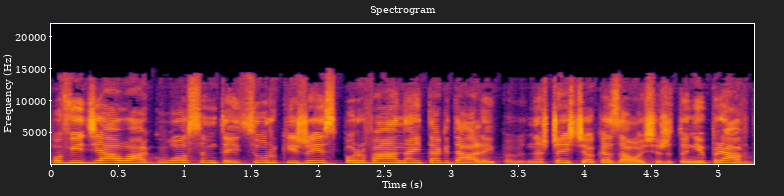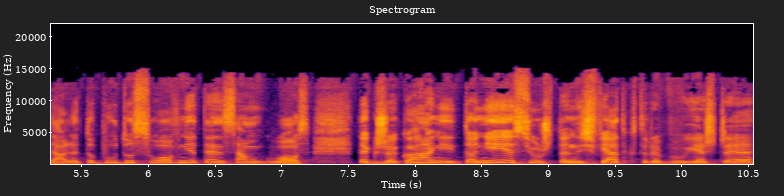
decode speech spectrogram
powiedziała głosem tej córki, że jest porwana i tak dalej. Na szczęście okazało się, że to nieprawda, ale to był dosłownie ten sam głos. Także, kochani, to nie jest już ten świat, który był jeszcze,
